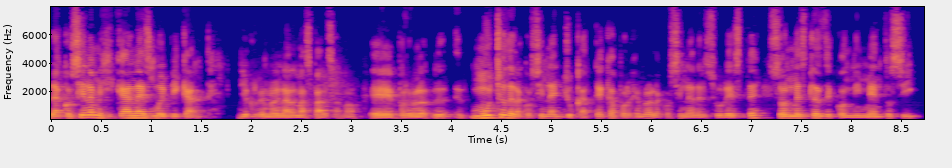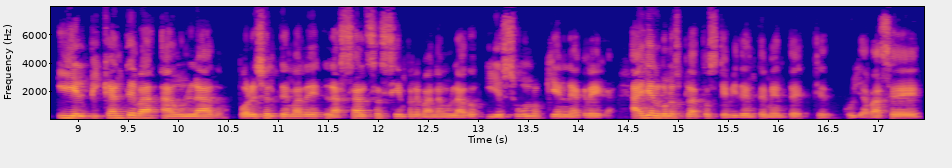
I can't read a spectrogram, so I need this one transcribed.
la cocina mexicana es muy picante. Yo creo que no hay nada más falso, ¿no? Eh, por ejemplo, mucho de la cocina yucateca, por ejemplo, la cocina del sureste, son mezclas de condimentos y, y el picante va a un lado. Por eso el tema de las salsas siempre van a un lado y es uno quien le agrega. Hay algunos platos que evidentemente, cuya base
